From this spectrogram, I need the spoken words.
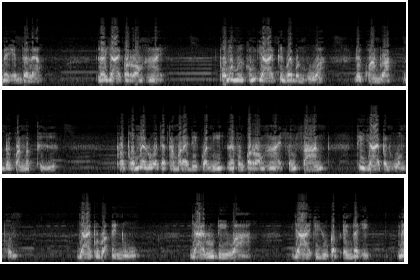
ไม่เห็นได้แล้ว แล้วยายก็ร้องไห้ ผมเอามือของยายขึ้นไว้บนหัว ด้วยความรักด้วยความนับถือ เพราะผมไม่รู้ว่าจะทำอะไรดีกว่านี้ และผมก็ร้องไห้สงสารที่ยายเป็นห่วงผม ยายพูดว่าไอ้หนู ยายรู้ดีว่า ยายจะอยู่กับเองได้อีก ไม่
